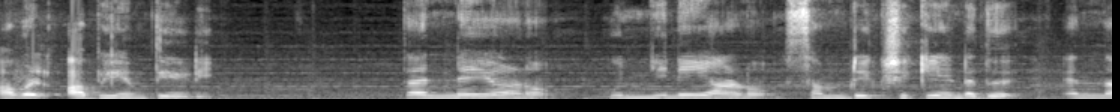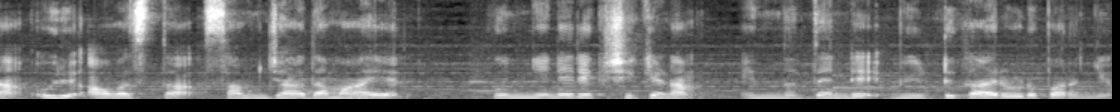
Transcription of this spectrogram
അവൾ അഭയം തേടി. തന്നെയാണോ കുഞ്ഞിനെയാണോ സംരക്ഷിക്കേണ്ടത് എന്ന ഒരു അവസ്ഥ സംജാതമായാൽ കുഞ്ഞിനെ രക്ഷിക്കണം എന്ന് തന്റെ വീട്ടുകാരോട് പറഞ്ഞു.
